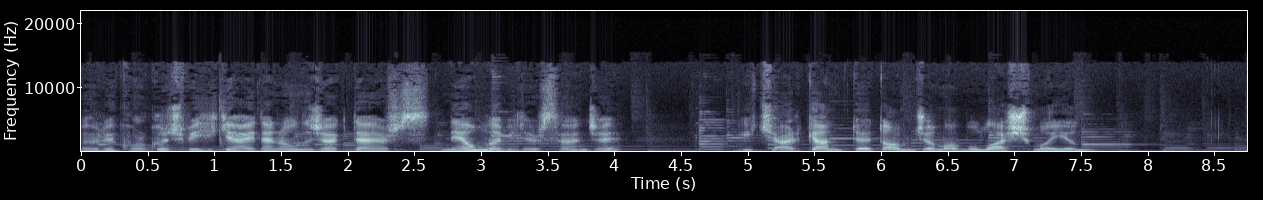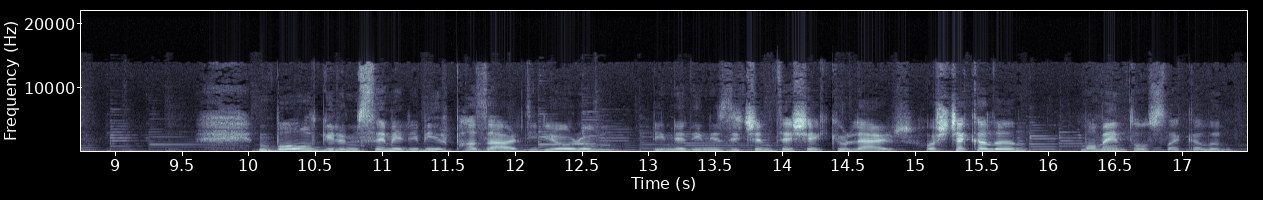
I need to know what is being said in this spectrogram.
Böyle korkunç bir hikayeden alınacak ders ne olabilir sence? İçerken Ted amcama bulaşmayın. Bol gülümsemeli bir pazar diliyorum. Dinlediğiniz için teşekkürler. Hoşça kalın. Momentos'la kalın.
